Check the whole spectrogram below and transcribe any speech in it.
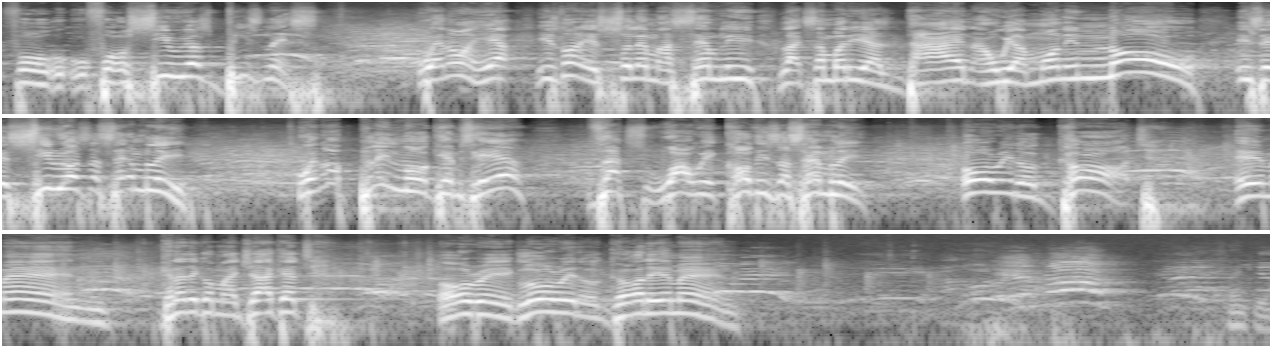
for for serious business. We're not here. It's not a solemn assembly like somebody has died and we are mourning. No, it's a serious assembly. We're not playing more games here. That's why we call this assembly. Glory to God. Amen. Can I take off my jacket? Glory, glory to God, amen. Thank you.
